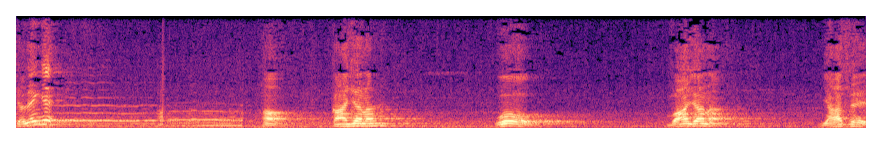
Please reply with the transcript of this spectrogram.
चलेंगे? हाँ कहाँ जाना है? वो, वहाँ जाना। यहाँ से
